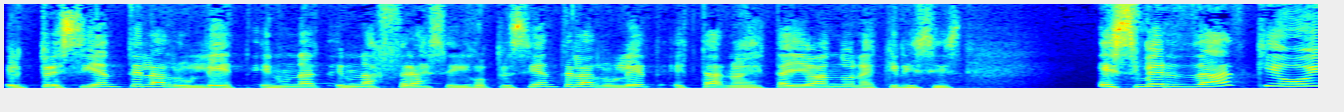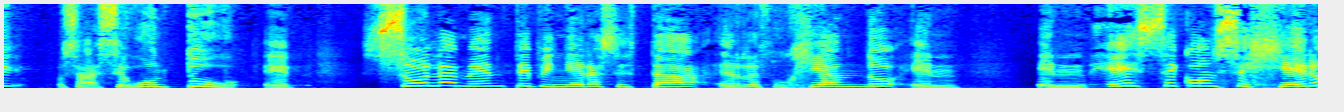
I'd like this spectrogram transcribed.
el presidente de la roulette, en una, en una frase, dijo, el presidente de la roulette está, nos está llevando a una crisis. ¿Es verdad que hoy, o sea, según tú, eh, solamente Piñera se está eh, refugiando en, en ese consejero?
